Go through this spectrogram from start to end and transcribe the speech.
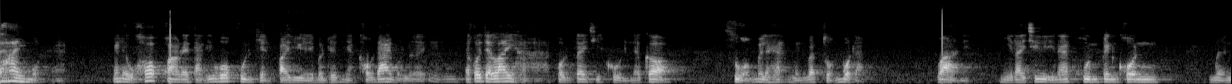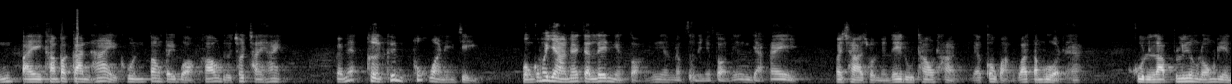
ได้หมดนะไม่แต่ข้อความอะไรต่างที่พวกคุณเขียนไปอยู่ในบันทึกเนี่ยเขาได้หมดเลยอืมแล้วก็จะไล่หาคนใกล้ชิดคุณ แล้วก็สวมไปเลยฮะเหมือนแบบสวมบทอะว่าเนี่ยมีรายชื่อนะ คุณเป็นคนเหมือนไปค้ำประกันให้ คุณต้องไปบอกเขาหรือชดใช้ให้ แบบเนี้ยเกิดขึ้นทุกวันจริง ๆ ผมก็พยายามที่จะเล่นอย่างต่อเนื่องนำเสนออย่างต่อเนื่องอยากให้ประชาชนเนี่ยได้รู้เท่าทัน แล้วก็หวังว่าตำรวจนะฮะคุณรับเรื่องร้องเรียน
